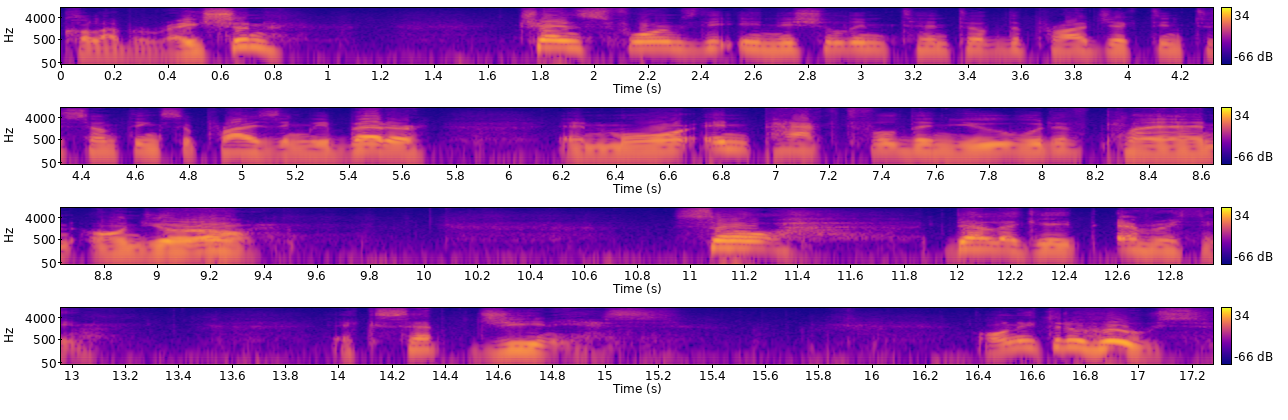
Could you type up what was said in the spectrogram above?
Collaboration transforms the initial intent of the project into something surprisingly better and more impactful than you would have planned on your own. So delegate everything except genius. Only through whose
